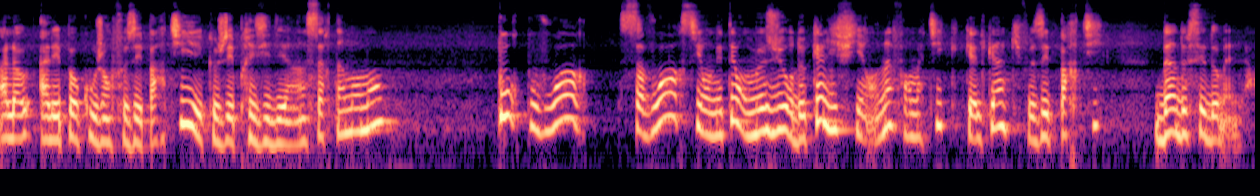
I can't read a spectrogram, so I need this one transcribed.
à l'époque où j'en faisais partie et que j'ai présidé à un certain moment, pour pouvoir savoir si on était en mesure de qualifier en informatique quelqu'un qui faisait partie d'un de ces domaines-là.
